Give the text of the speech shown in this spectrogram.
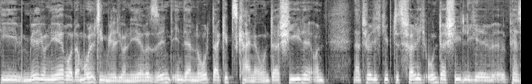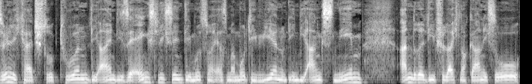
die Millionäre oder Multimillionäre sind in der Not, da gibt's keine Unterschiede. Und natürlich gibt es völlig unterschiedliche äh, Persönlichkeitsstrukturen. Die einen, die sehr ängstlich sind, die muss man erstmal motivieren und ihnen die Angst nehmen. Andere, die vielleicht noch gar nicht so,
